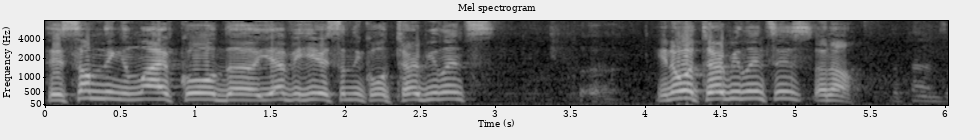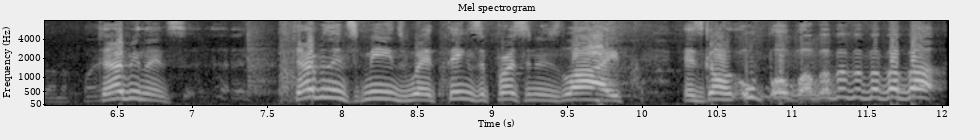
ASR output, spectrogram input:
There's something in life called. Uh, you ever hear something called turbulence? You know what turbulence is? Or no? Depends on the plane. Turbulence. Turbulence means where things a person in his life is going, oop, oop, oop, oop, oop, oop, oop, oop.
